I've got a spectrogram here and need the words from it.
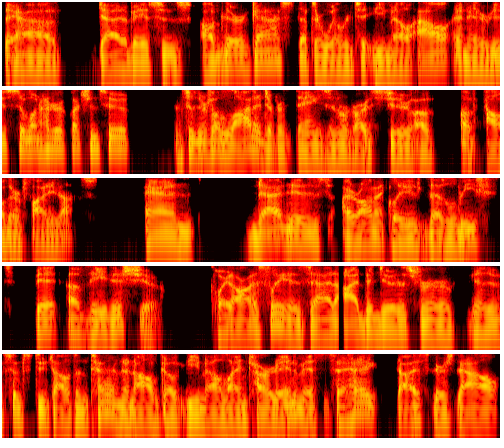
They have databases of their guests that they're willing to email out and introduce the 100 collection to. And so there's a lot of different things in regards to of, of how they're finding us. And that is ironically the least bit of the issue. Quite honestly, is that I've been doing this for you know, since 2010, and I'll go email my entire database and say, "Hey guys, there's now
